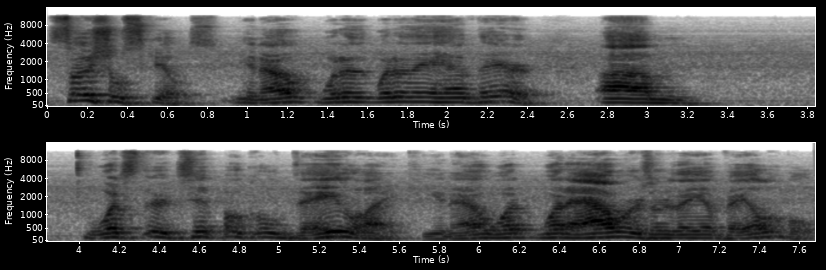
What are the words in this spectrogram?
social skills you know? What do, what do they have there? Um, what's their typical day like you know? What what hours are they available?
